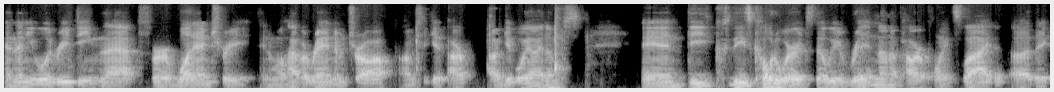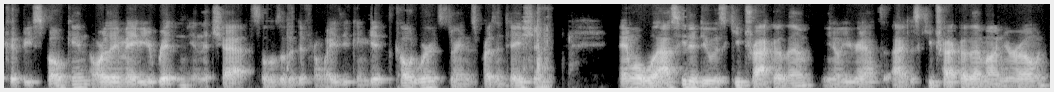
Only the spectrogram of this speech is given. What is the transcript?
and then you would redeem that for one entry, and we'll have a random draw um, to get our, our giveaway items. And the, these code words, they'll be written on a PowerPoint slide. Uh, they could be spoken or they may be written in the chat. So those are the different ways you can get code words during this presentation. And what we'll ask you to do is keep track of them. You know, you're gonna have to uh, just keep track of them on your own.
